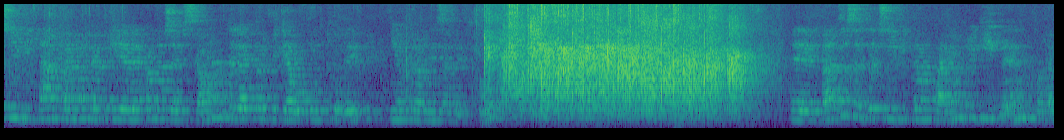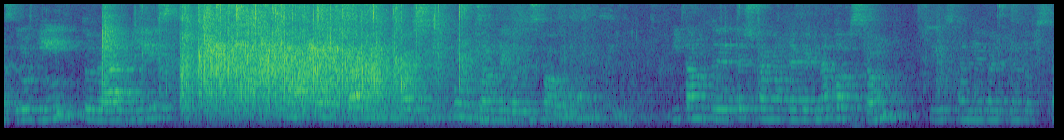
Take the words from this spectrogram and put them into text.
serdecznie witam Panią Gabrielę Konarzewską, dyrektor Wydziału Kultury i Ochrony Zabytków. E, Bardzo serdecznie witam Panią Brygidę po raz drugi, która jest właściwie twórcą tego zespołu. Witam e, też Panią Ewę Gnatowską. Czy jest Pani Ewa Gnatowska?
